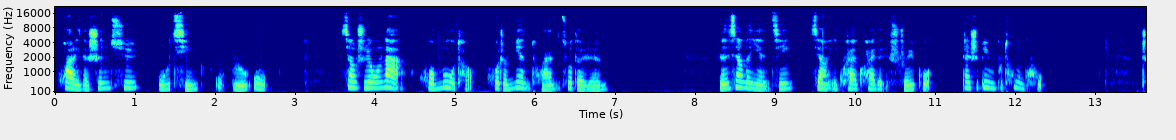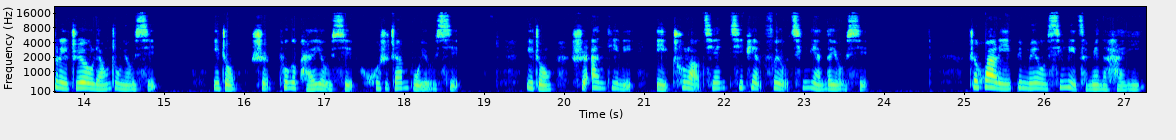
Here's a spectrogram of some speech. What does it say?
画里的身躯无情如雾，像是用蜡或木头或者面团做的人。人像的眼睛像一块块的水果，但是并不痛苦。这里只有两种游戏：一种是扑克牌游戏或是占卜游戏，一种是暗地里。以出老千欺骗富有青年的游戏，这话里并没有心理层面的含义。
